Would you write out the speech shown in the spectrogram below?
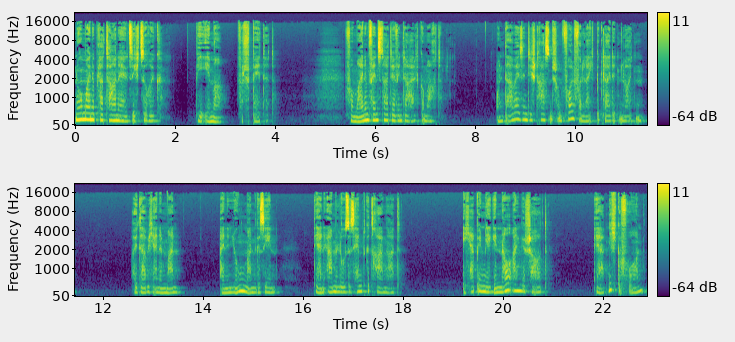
Nur meine Platane hält sich zurück. Wie immer, verspätet. Vor meinem Fenster hat der Winter Halt gemacht. Und dabei sind die Straßen schon voll von leicht bekleideten Leuten. Heute habe ich einen Mann, einen jungen Mann gesehen, der ein ärmelloses Hemd getragen hat. Ich habe ihn mir genau angeschaut. Er hat nicht gefroren.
